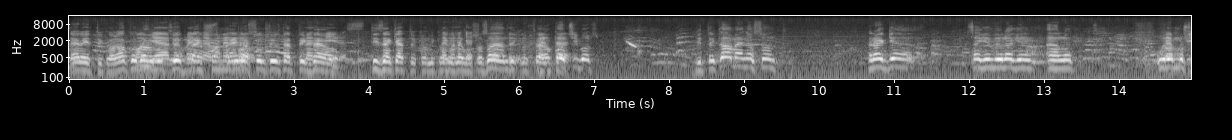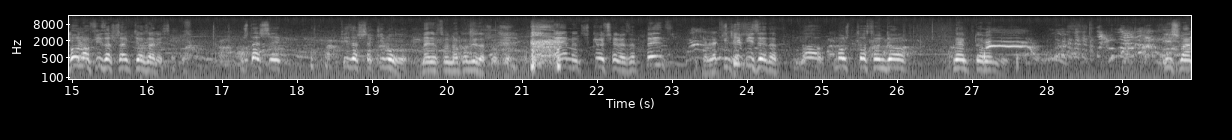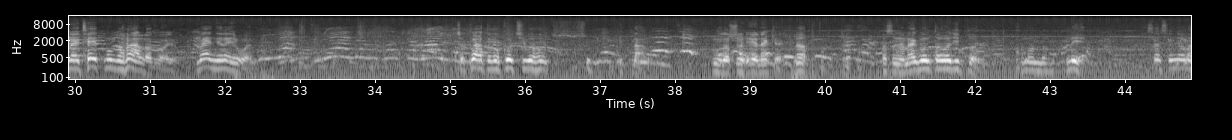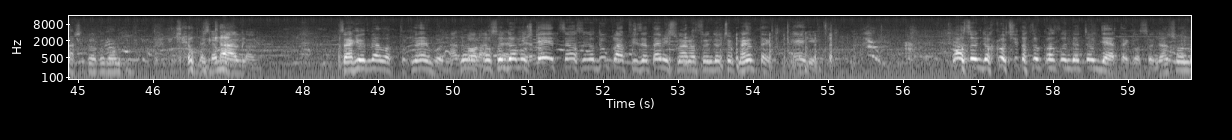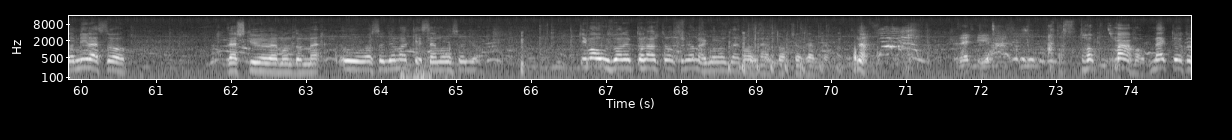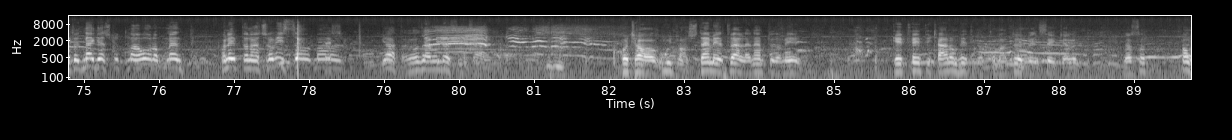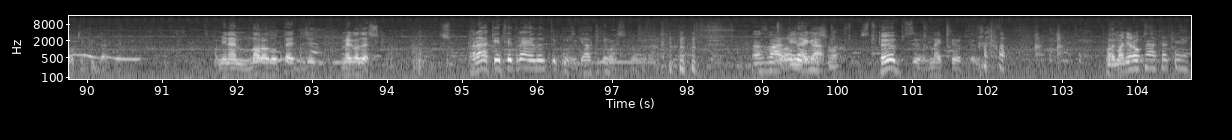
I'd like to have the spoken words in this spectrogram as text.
Zenéttük a lakodalmat, gyermek, jöttek, mennyasszony, ment mennyasszont ültették be a érez. 12 amikor ugye volt az ajándéknak fel a kocsiból. Vitték a mennyasszont, reggel szegény vőlegény állott. Uram, most honnan fizessem ki a zenészetét? Most tessék, fizessek ki maga. Mennyasszonynak az édesapja. Elment, és kölcsönözett pénzt, és kifizetett. Na, most azt mondja, nem tudom mit. István egy hét múlva nálad vagyok. Mennyire jó ember. Csak látom a kocsiba, hogy itt nálam. Mutasson én nekem. Na, azt mondja, megmondtam, hogy itt vagy. Mondom, miért? Azt mondja, a másik lakodom. Nekem muzikálni. Szegőt bevattuk? Nem vagy. Hát Balázs azt mondja, most kétszer, azt mondja, duplát fizetem is már, azt mondja, csak mentek. Ennyi. Azt mondja, kocsit azok, azt mondja, csak gyertek, azt mondja. Azt mondom, mi lesz a az esküvővel, mondom, mert ú, azt mondja, már készen van, azt mondja. Ki ma húzva a néptanástól, azt mondja, megvan az nem. Az nem tartsa az ember. Nem. Ez egy hír. Hát azt, ha máma megtöltött, hogy megesküdt, már holnap ment a néptanácsra vissza, már hát az elmond össze Hogyha úgy van, stemélt vele, nem tudom én, két hétig, három hétig, akkor már törvényszék előtt. De azt a hangok ki tudják venni. Ami nem maradott egy, meg az eskü. És rá két hétre elmentük, muzsikáltuk a másik. Az már tényleges volt. Többször megtörtént. A magyaroknál történik?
